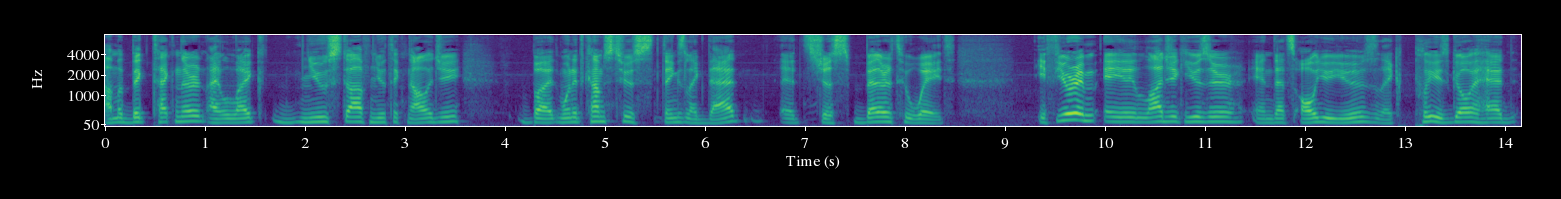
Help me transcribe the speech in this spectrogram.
I'm a big tech nerd. I like new stuff, new technology, but when it comes to things like that, it's just better to wait. If you're a, a Logic user and that's all you use, like please go ahead,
